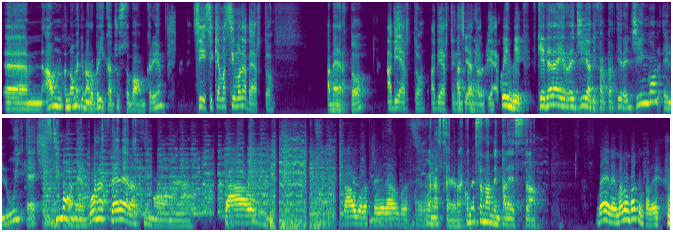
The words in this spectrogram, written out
Ehm, ha un nome di una rubrica, giusto Boncri? Sì, si chiama Simone Aberto. Aberto. Abierto, abierto in Abierto. spagnolo. Abierto. Quindi chiederei in regia di far partire il jingle e lui è Simone. Buonasera Simone. Ciao. Ciao, buonasera, buonasera. Buonasera, come sta andando in palestra? Bene, ma non vado in palestra.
